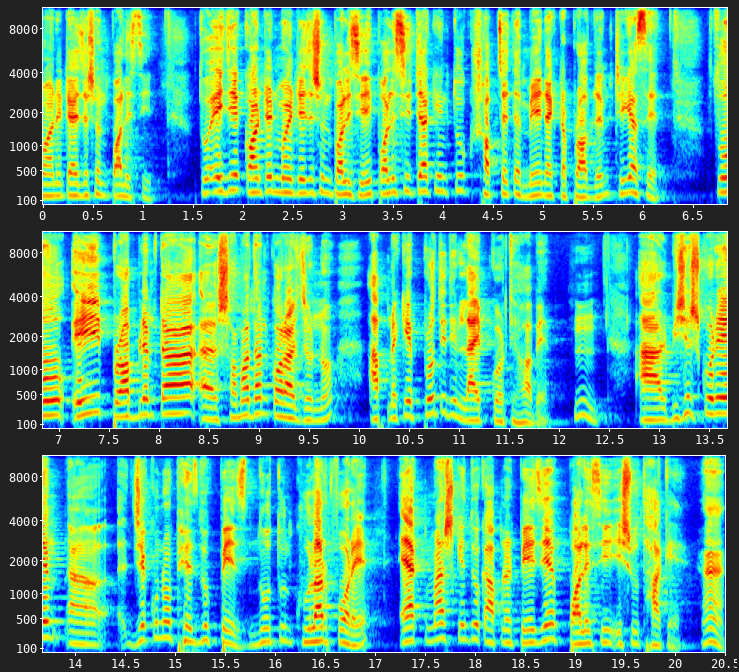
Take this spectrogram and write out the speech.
monetisation policy তো এই যে কন্টেন্ট মনিটাইজেশন পলিসি এই পলিসিটা কিন্তু সবচাইতে মেন একটা প্রবলেম ঠিক আছে? তো এই প্রবলেমটা সমাধান করার জন্য আপনাকে প্রতিদিন লাইভ করতে হবে। হুম, আর বিশেষ করে যে কোনো ফেসবুক পেজ নতুন খোলার পরে এক মাস কিন্তু আপনার পেজে পলিসি ইস্যু থাকে হ্যাঁ?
